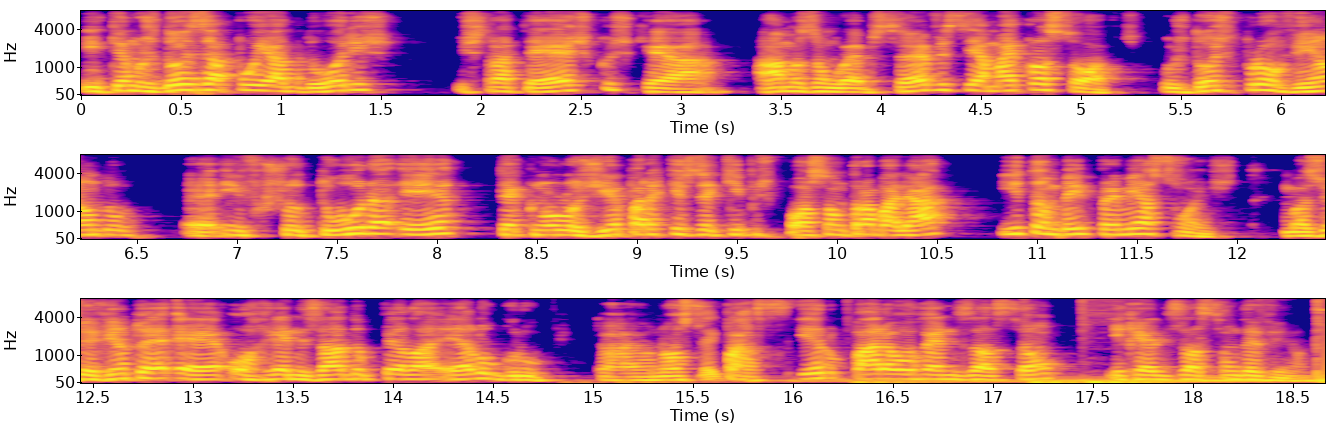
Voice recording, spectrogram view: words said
E temos dois apoiadores estratégicos, que é a Amazon Web Service e a Microsoft, os dois provendo é, infraestrutura e tecnologia para que as equipes possam trabalhar e também premiações. Mas o evento é, é organizado pela Elo Group, tá? é o nosso parceiro para a organização e realização do evento.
